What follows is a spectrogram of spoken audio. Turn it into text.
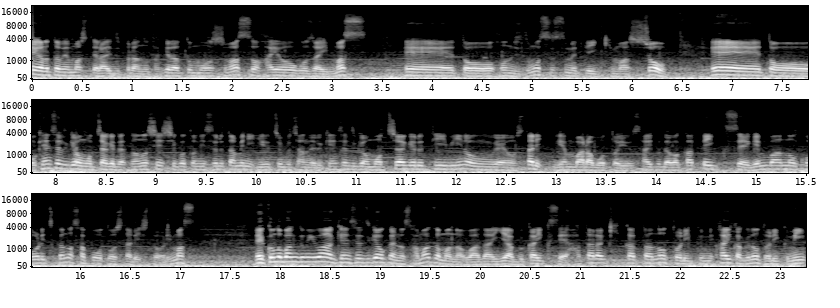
はい改めましてライズプランの武田と申します。おはようございます。えーと本日も進めていきましょう。えーと建設業を持ち上げて楽しい仕事にするために YouTube チャンネル建設業を持ち上げる TV の運営をしたり現場ラボというサイトで若手育成現場の効率化のサポートをしたりしておりますえこの番組は建設業界のさまざまな話題や部下育成働き方の取り組み改革の取り組み、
